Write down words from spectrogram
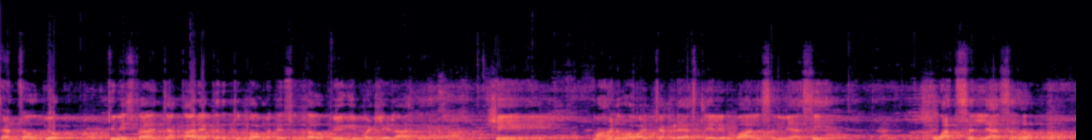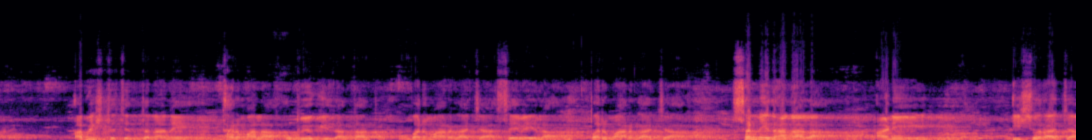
त्यांचा उपयोग तिन्ही स्थळांच्या कार्यकर्तृत्वामध्ये सुद्धा उपयोगी पडलेला आहे. हे महानुभावांच्याकडे असलेले बाल संन्यासी वात्सल्यासह अभिष्ट चिंतनाने धर्माला उपयोगी जातात. परमार्गाच्या सेवेला परमार्गाच्या सन्निधानाला आणि ईश्वराच्या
